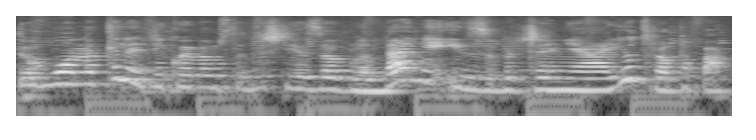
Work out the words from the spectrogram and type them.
to było na tyle. Dziękuję Wam serdecznie za oglądanie i do zobaczenia jutro. Pa, pa!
